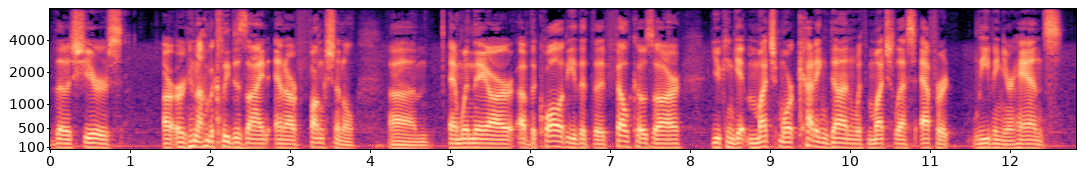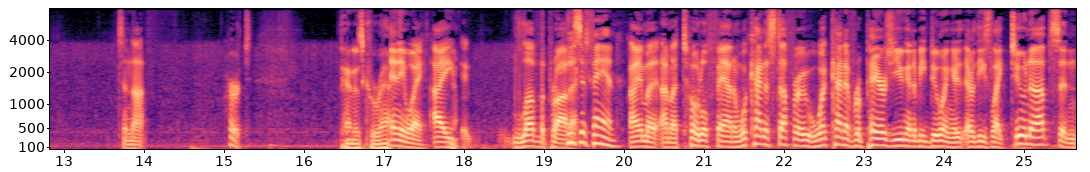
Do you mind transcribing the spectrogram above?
the shears are ergonomically designed and are functional. Um, and when they are of the quality that the Felcos are, you can get much more cutting done with much less effort, leaving your hands to not hurt. That is correct. Anyway, I love the product. He's a fan. I'm a I'm a total fan. And what kind of stuff are what kind of repairs are you going to be doing? Are, are these like tune ups and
